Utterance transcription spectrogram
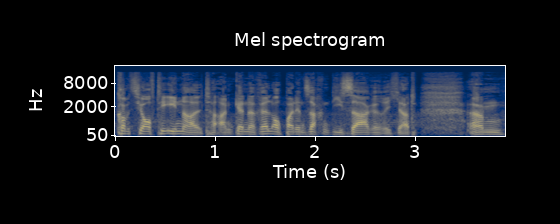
Kommt es hier auf die Inhalte an. Generell auch bei den Sachen, die ich sage, Richard. Ähm,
